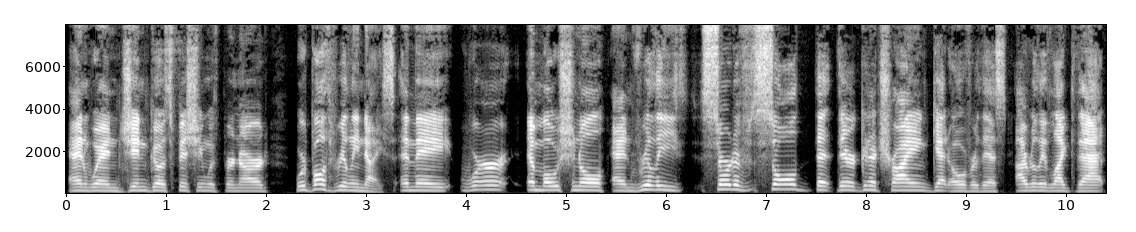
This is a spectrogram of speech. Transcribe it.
and when Jin goes fishing with Bernard, were both really nice, and they were emotional and really sort of sold that they're gonna try and get over this. I really liked that,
